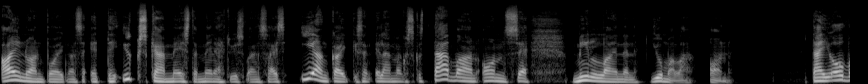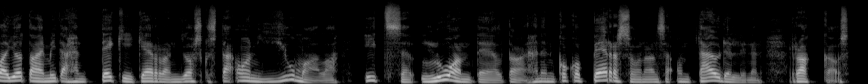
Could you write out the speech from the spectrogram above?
ainoan poikansa, ettei yksikään meistä menehtyisi, vaan saisi iankaikkisen elämän, koska tämä vaan on se, millainen Jumala on. Tämä ei ole vain jotain, mitä hän teki kerran joskus. Tämä on Jumala itse luonteeltaan. Hänen koko persoonansa on täydellinen rakkaus,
